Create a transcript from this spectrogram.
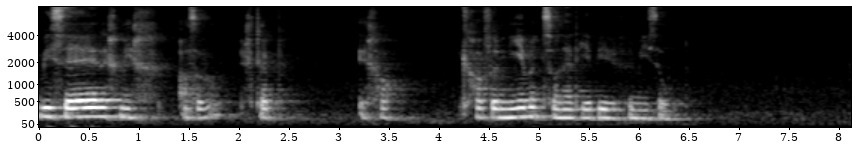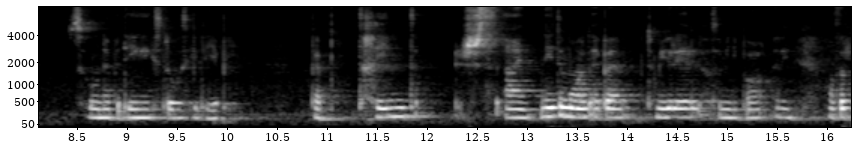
wie sehr ich mich, also ich glaube, ich habe, ich habe für niemanden so eine Liebe wie für meinen Sohn. So eine bedingungslose Liebe. Ich glaube, die Kinder ist ein, nicht einmal eben die Muriel, also meine Partnerin, oder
